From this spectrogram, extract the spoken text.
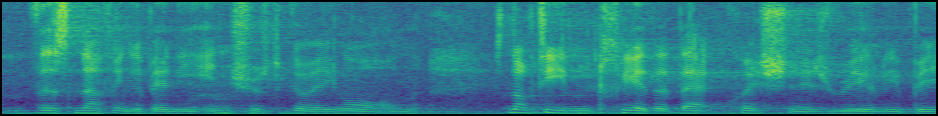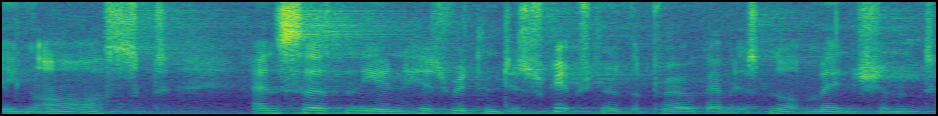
there's nothing of any interest going on. It's not even clear that that question is really being asked, and certainly in his written description of the program, it's not mentioned.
